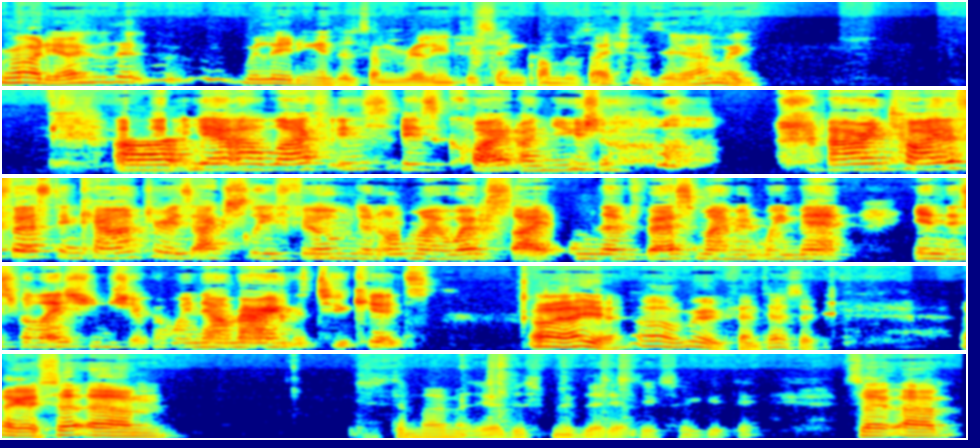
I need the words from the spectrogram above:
Rightio. We're leading into some really interesting conversations there, aren't we? Uh, yeah, our life is is quite unusual. our entire first encounter is actually filmed and on my website from the first moment we met in this relationship, and we're now married with two kids. Oh yeah, yeah. Oh, really fantastic. Okay, so um, just a moment there. I'll Just move that out there so you get that. So um,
